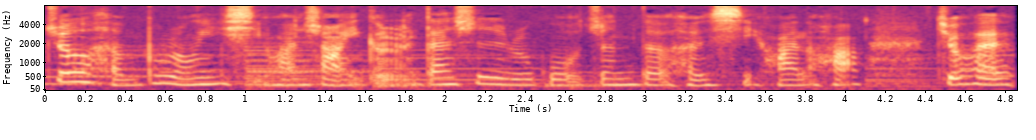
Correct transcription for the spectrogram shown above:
就很不容易喜欢上一个人。但是如果真的很喜欢的话，就会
